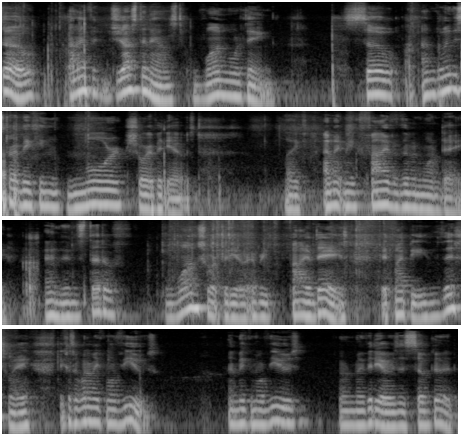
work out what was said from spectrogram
So, I've just announced one more thing. So, I'm going to start making more short videos. Like, I might make five of them in one day. And instead of one short video every five days, it might be this way, because I want to make more views. And making more views on my videos is so good.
